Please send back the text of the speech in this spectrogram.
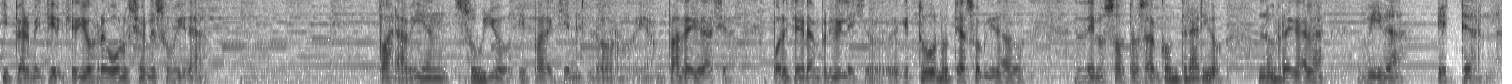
Y permitir que Dios revolucione su vida para bien suyo y para quienes lo rodean. Padre, gracias por este gran privilegio de que tú no te has olvidado de nosotros. Al contrario, nos regala vida eterna.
